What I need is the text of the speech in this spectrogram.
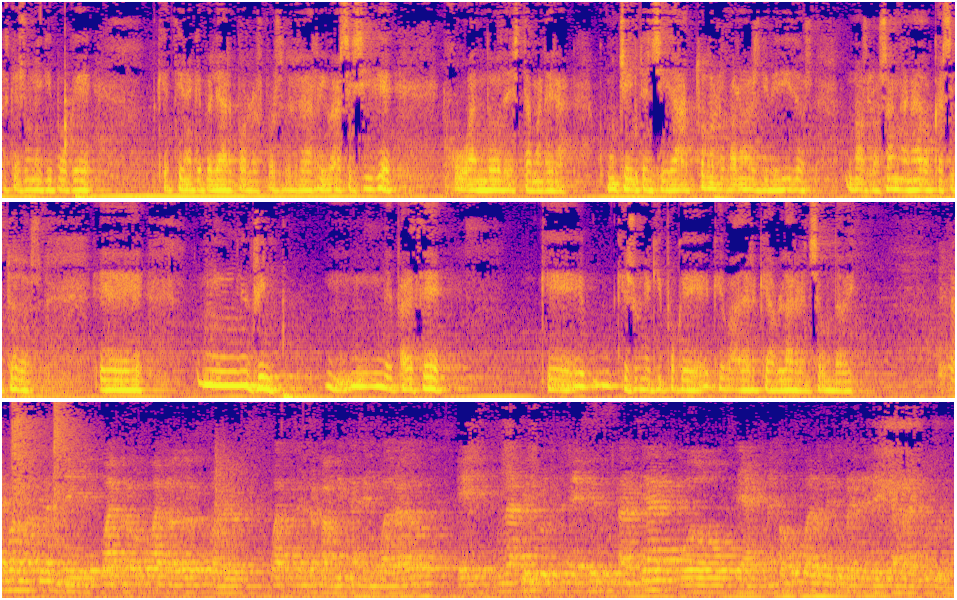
es que es un equipo que que tiene que pelear por los puestos de arriba si sigue jugando de esta manera, con mucha intensidad. Todos los balones divididos nos los han ganado casi todos. Eh, en fin, me parece que, es un equipo que, va a haber que hablar en segunda B. Esta formación de 4-4-2 con los cuatro centrocampistas encuadrados es una circunstancial o sea, mejor lo que tú pretenderías para el futuro.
